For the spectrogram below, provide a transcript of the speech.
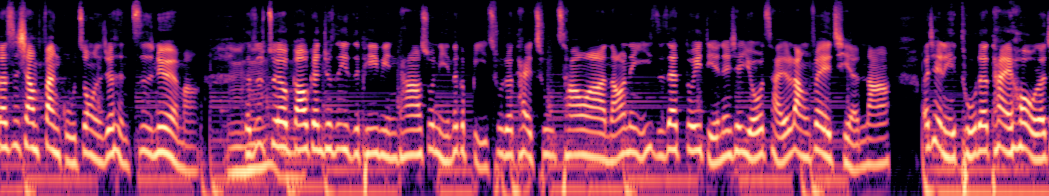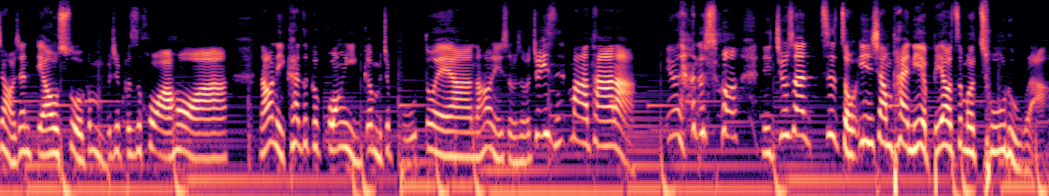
但是像范谷这种人就很自虐嘛，可是最后高更就是一直批评他说你那个笔触就太粗糙啊，然后你一直在堆叠那些油彩就浪费钱呐，而且你涂的太厚了，就好像雕塑，根本不就不是画画啊，然后你看这个光影根本就不对啊，然后你什么什么就一直骂他啦，因为他就说你就算是走印象派，你也不要这么粗鲁啦，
